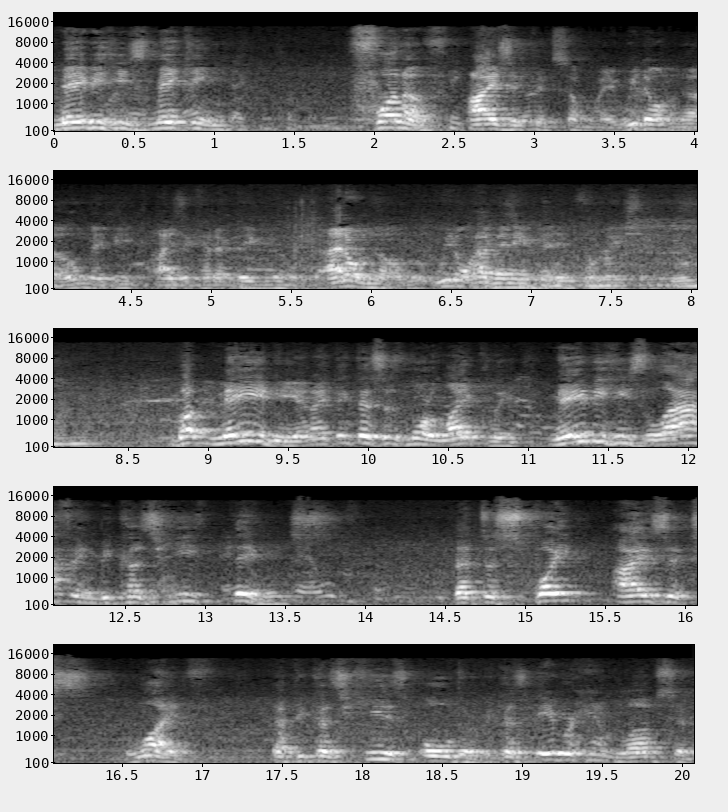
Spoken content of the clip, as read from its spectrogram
Maybe he's making fun of Isaac in some way. We don't know. Maybe Isaac had a big nose. I don't know. We don't have any information. But maybe, and I think this is more likely, maybe he's laughing because he thinks that despite Isaac's life, that because he is older, because Abraham loves him,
